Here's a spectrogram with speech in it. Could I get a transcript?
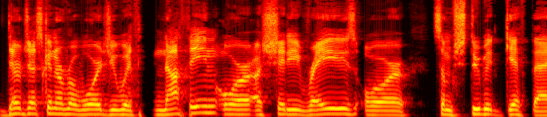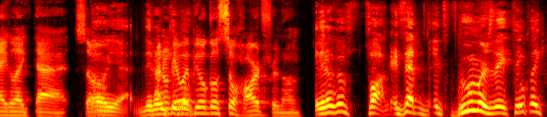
They're just gonna reward you with nothing or a shitty raise or some stupid gift bag like that. So Oh yeah, they I don't, don't get why a- people go so hard for them. They don't give a fuck. It's that it's boomers. They think like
